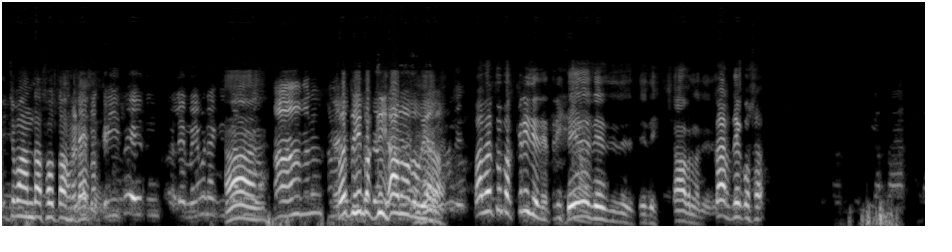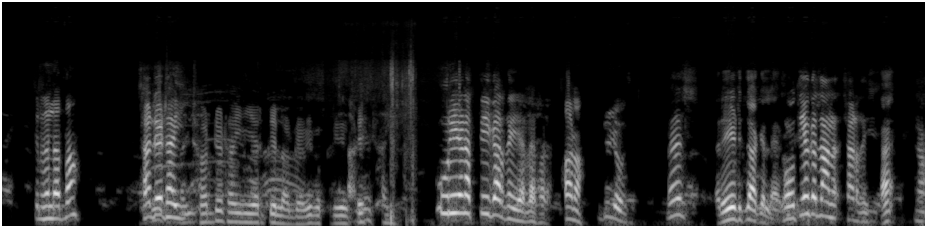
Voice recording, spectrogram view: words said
ਇਹ ਜਵਾਨ ਦਾ ਸੌਦਾ ਹੁੰਦਾ ਹੈ। ਹਾਂ। ਓਏ ਤੁਸੀਂ ਬੱਕਰੀ ਸ਼ਾਮ ਨਾਲ ਦੋ ਯਾਰ। ਬਾ ਫਿਰ ਤੂੰ ਬੱਕਰੀ ਦੇ ਦੇ ਤੇਰੀ ਦੇ ਦੇ ਦੇ ਦੇ ਦੇ- ਦੇ ਸ਼ਾਬ ਨਾਲ ਦੇ ਦੇ। ਘਰ ਦੇ ਕੁਛ ਕਿੰਨੇ ਦਾ ਤਾਂ 28.5 28500 ਰੁਪਏ ਲੱਗ ਗਿਆ ਵੀ ਬੱਕਰੀ ਦੇ ਉੱਤੇ। ਪੂਰੀ 29 ਕਰਦੇ ਯਾਰ ਲੈ ਫੜ। ਬਸ। ਰੇਟ ਚਾ ਕੇ ਲੈ ਲਓ ਬਹੁਤੀਆਂ ਗੱਲਾਂ ਨਾ ਛੱਡ ਦੇ। ਹੈਂ? ਨਾ।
